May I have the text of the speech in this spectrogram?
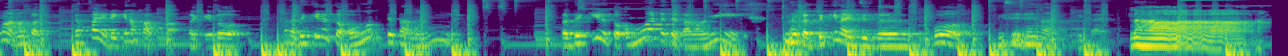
う、まあなんか、やっぱりできなかった。だけど、なんかできると思ってたのに、できると思われてたのに、なんかできない自分を見せれないみたいな。あ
